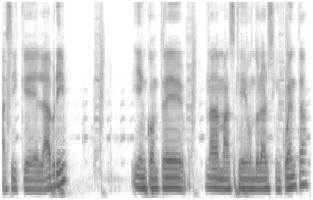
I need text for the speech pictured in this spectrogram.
Así que la abrí y encontré nada más que un dólar cincuenta.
